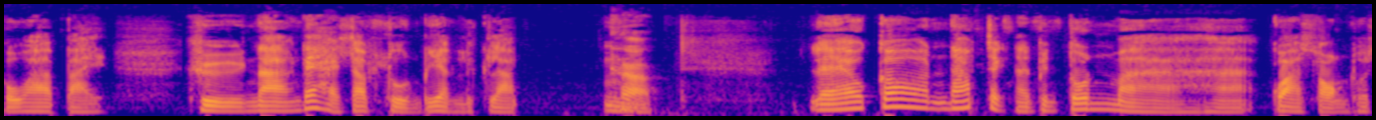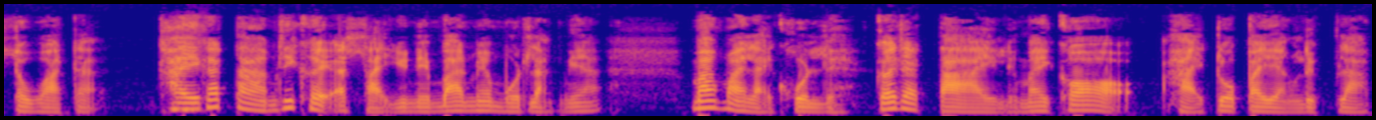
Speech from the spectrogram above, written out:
ก็ว่าไป คือนางได้หายสับสูญไปอย่างลึกลับอืมครับ แล้วก็นับจากนั้นเป็นต้นมาฮะกว่าสองทศวรรษอะ ใครก็ตามที่เคยอาศัยอยู่ในบ้านแม่มดหลังเนี้ยมากมายหลายคนเลย ก็จะตายหรือไม่ก็หายตัวไปอย่างลึกลับ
